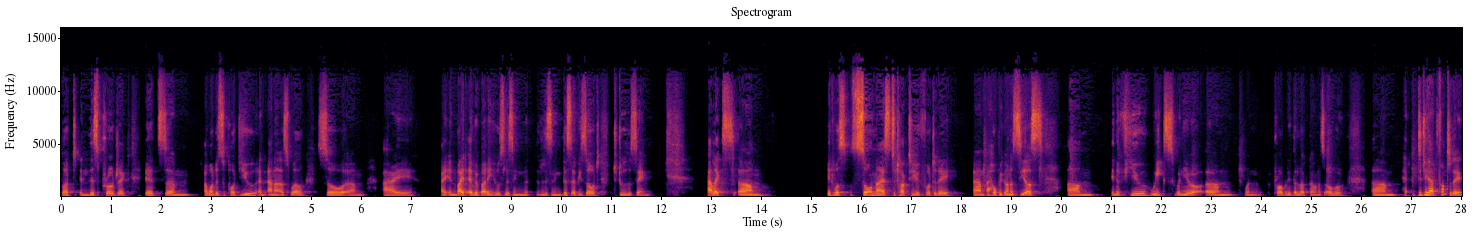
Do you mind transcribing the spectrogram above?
But in this project, it's um, I want to support you and Anna as well. So um, I I invite everybody who's listening listening this episode to do the same. Alex, um, it was so nice to talk to you for today. Um, I hope we're gonna see us um, in a few weeks when you um, when probably the lockdown is over. Um, did you have fun today?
